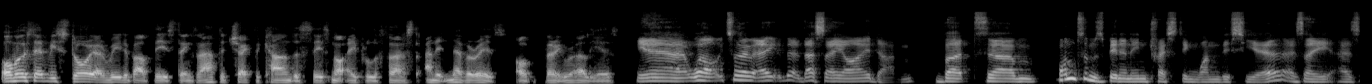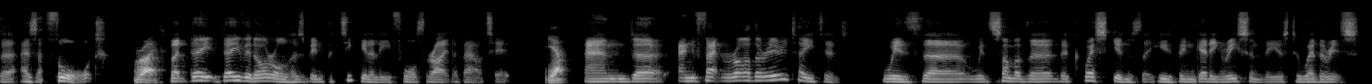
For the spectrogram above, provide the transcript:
Almost every story I read about these things, I have to check the calendar to see it's not April the first, and it never is, or very rarely is. Yeah, well, so that's AI done, but um, quantum's been an interesting one this year as a as a as a thought. Right. But David Orrell has been particularly forthright about it. Yeah. And uh, and in fact, rather irritated with uh, with some of the the questions that he's been getting recently as to whether it's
